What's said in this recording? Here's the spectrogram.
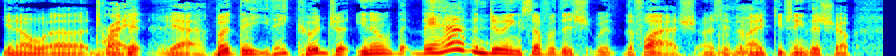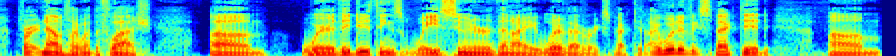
You know, uh, target. Right. yeah But they they could just you know they have been doing stuff with this sh- with the Flash. I say Mm-hmm. I keep saying this show. Right now I'm talking about the Flash, um, where they do things way sooner than I would have ever expected. I would have expected um,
